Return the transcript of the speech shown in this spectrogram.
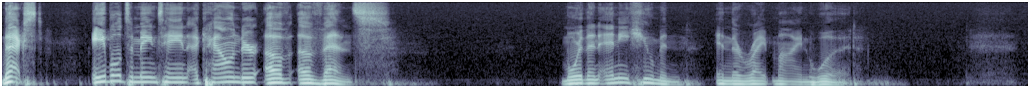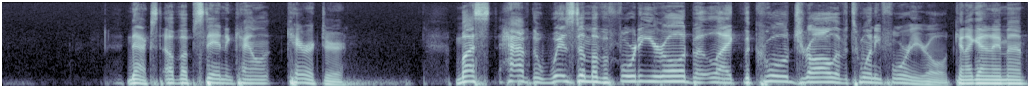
Next, able to maintain a calendar of events more than any human in their right mind would. Next, of upstanding cal- character must have the wisdom of a 40 year old, but like the cool drawl of a 24 year old. Can I get an amen?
